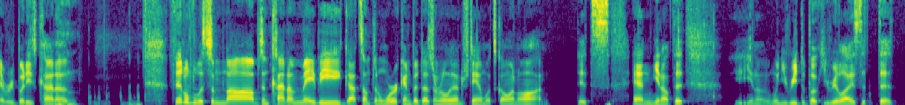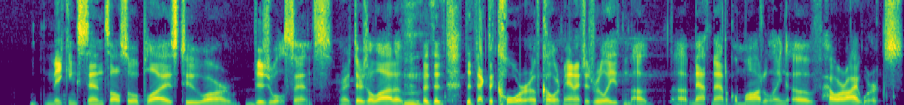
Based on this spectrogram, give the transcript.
everybody's kind of mm-hmm. fiddled with some knobs and kind of maybe got something working, but doesn't really understand what's going on. It's and you know the you know when you read the book, you realize that the making sense also applies to our visual sense, right? There's a lot of, mm. but the, the, in fact, the core of color management is really a, a mathematical modeling of how our eye works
